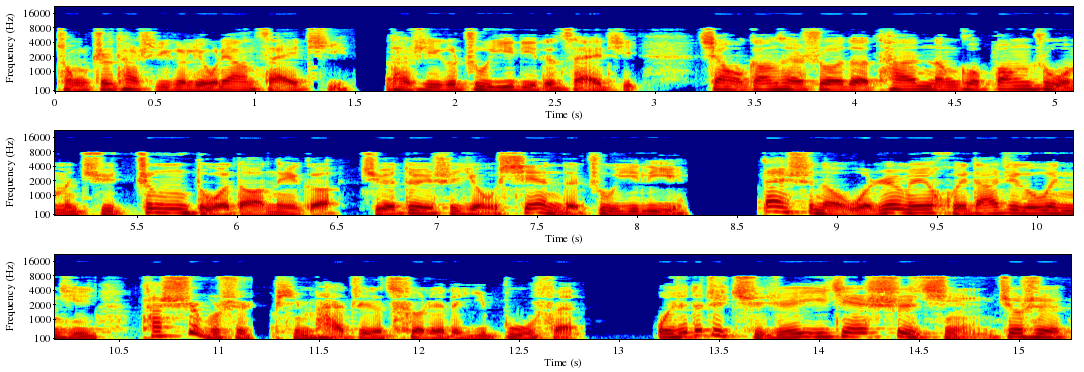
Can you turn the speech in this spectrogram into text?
总之它是一个流量载体，它是一个注意力的载体。像我刚才说的，它能够帮助我们去争夺到那个绝对是有限的注意力。但是呢，我认为回答这个问题，它是不是品牌这个策略的一部分？我觉得这取决于一件事情，就是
